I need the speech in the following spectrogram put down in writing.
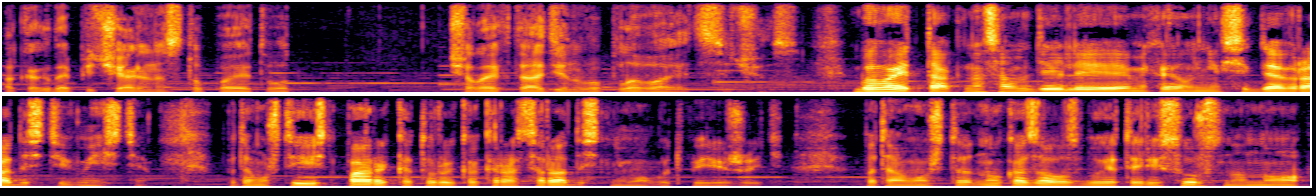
А когда печаль наступает, вот человек-то один выплывает сейчас. Бывает так. На самом деле, Михаил, не всегда в радости вместе. Потому что есть пары, которые как раз радость не могут пережить. Потому что, ну, казалось бы, это ресурсно, но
